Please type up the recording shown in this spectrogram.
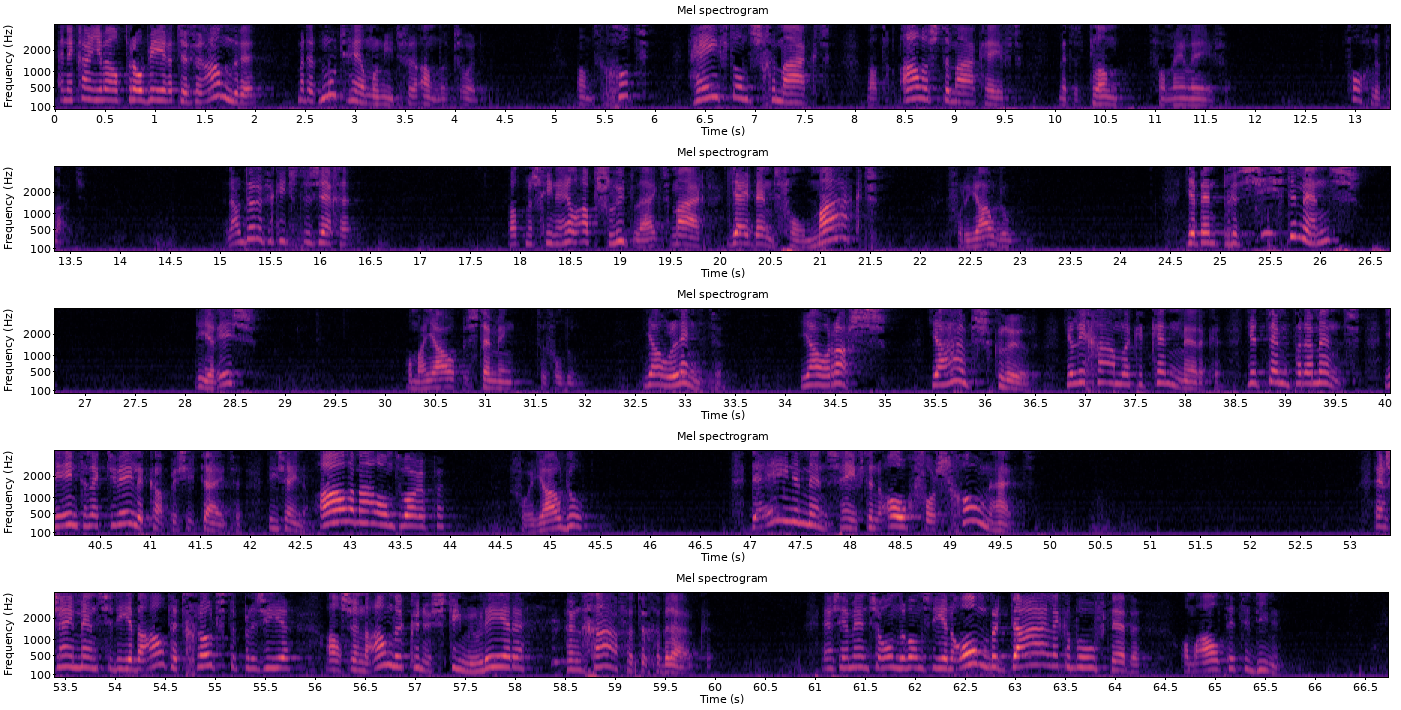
En dan kan je wel proberen te veranderen, maar dat moet helemaal niet veranderd worden. Want God heeft ons gemaakt wat alles te maken heeft met het plan van mijn leven. Volgende plaatje. En nou durf ik iets te zeggen, wat misschien heel absoluut lijkt, maar jij bent volmaakt voor jouw doel. Je bent precies de mens die er is om aan jouw bestemming te voldoen. Jouw lengte, jouw ras, je huidskleur, je lichamelijke kenmerken, je temperament, je intellectuele capaciteiten, die zijn allemaal ontworpen voor jouw doel. De ene mens heeft een oog voor schoonheid. Er zijn mensen die hebben altijd het grootste plezier als ze een ander kunnen stimuleren hun gaven te gebruiken. Er zijn mensen onder ons die een onbedaarlijke behoefte hebben om altijd te dienen.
